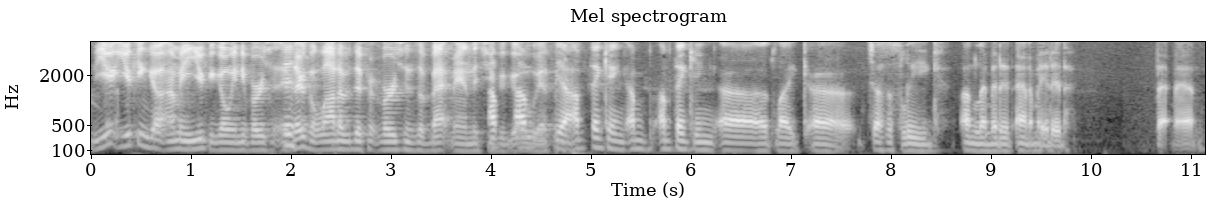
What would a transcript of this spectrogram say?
You you can go. I mean, you can go any version. There's a lot of different versions of Batman that you could go I'm- with. Yeah, I'm thinking. I'm I'm thinking uh, like uh, Justice League Unlimited animated Batman,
